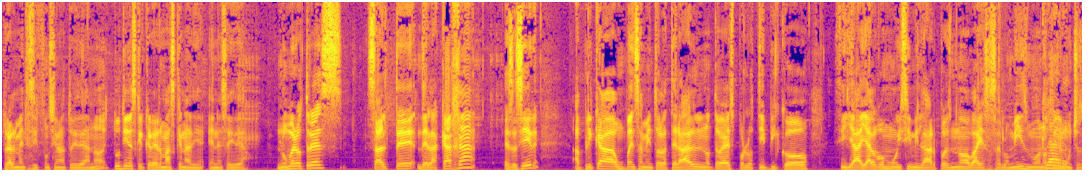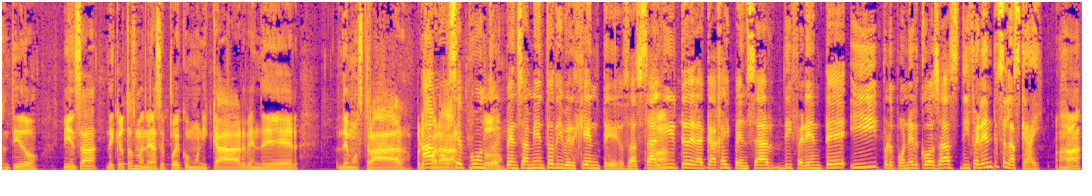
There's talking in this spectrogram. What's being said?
realmente sí funciona tu idea, ¿no? Tú tienes que creer más que nadie en esa idea. Número tres, salte de la caja. Es decir, aplica un pensamiento lateral, no te vayas por lo típico. Si ya hay algo muy similar, pues no vayas a hacer lo mismo, no Claro. tiene mucho sentido. Piensa de qué otras maneras se puede comunicar, vender, demostrar, preparar. Amo ese punto, todo. el pensamiento divergente. O sea, salirte de la caja y pensar diferente y proponer cosas diferentes a las que hay. Ajá.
